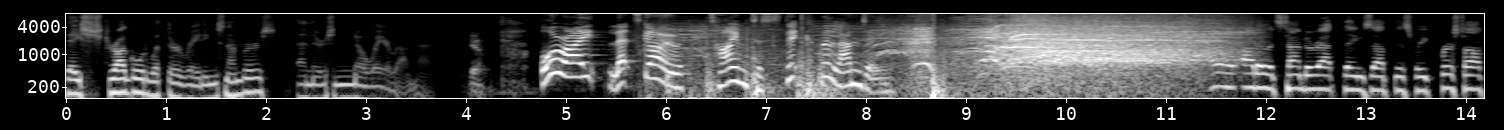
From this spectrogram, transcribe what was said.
they struggled with their ratings numbers and there's no way around that. Yeah. All right, let's go. Time to stick the landing. All right, Otto, it's time to wrap things up this week. First off,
